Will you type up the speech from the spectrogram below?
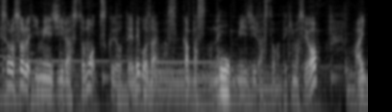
そろそろイメージイラストもつく予定でございます。ガパスのね、イメージイラストができますよ。はい。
